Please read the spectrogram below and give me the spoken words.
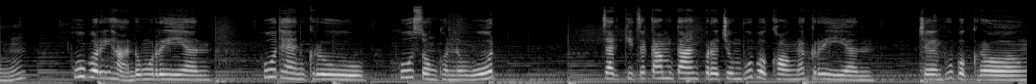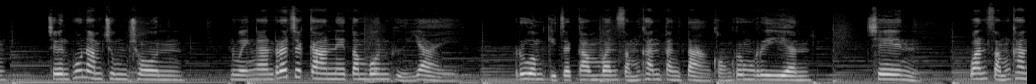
งฆ์ผู้บริหารโรงเรียน ผู้แทนครู ผู้ทรงคุณวุฒิจัดกิจกรรมการประชุมผู้ปกครองนักเรียน เชิญผู้ปกครอง เชิญผู้นำชุมชน หน่วยงานราชการในตำบลผือใหญ่ รวมกิจกรรมวันสำคัญต่างๆ ของโรงเรียน เช่น วันสำคัญ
